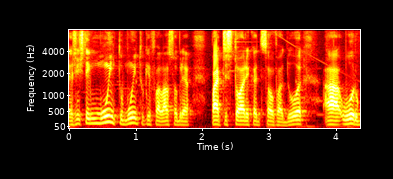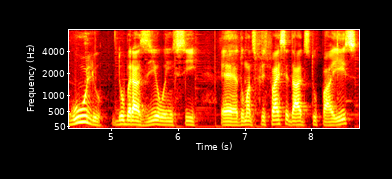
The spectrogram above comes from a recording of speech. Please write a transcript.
a gente tem muito, muito o que falar sobre a parte histórica de Salvador, a, o orgulho do Brasil em si, é, de uma das principais cidades do país,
